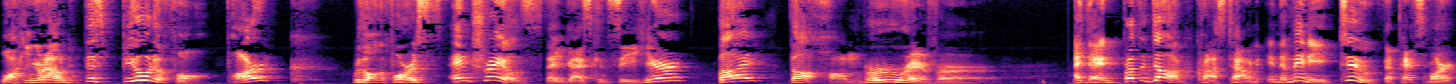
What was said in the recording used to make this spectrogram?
walking around this beautiful park with all the forests and trails that you guys can see here by the Humber River. I then brought the dog across town in the Mini to the PetSmart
